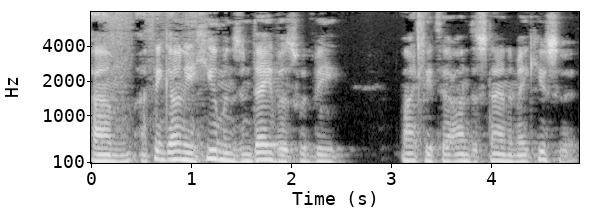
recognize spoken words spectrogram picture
um, I think only humans and devas would be likely to understand and make use of it.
